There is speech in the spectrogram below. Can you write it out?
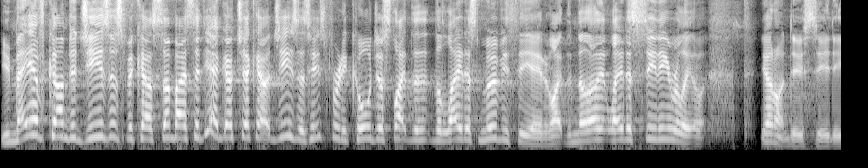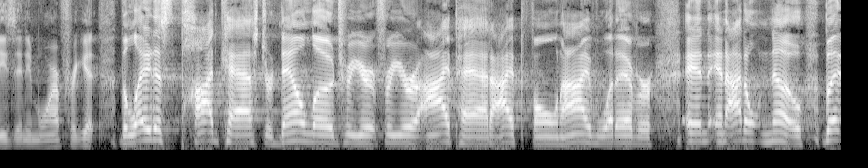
You may have come to Jesus because somebody said, Yeah, go check out Jesus. He's pretty cool, just like the, the latest movie theater, like the latest CD release. Y'all don't do CDs anymore. I forget. The latest podcast or download for your for your iPad, iPhone, i whatever, and, and I don't know. But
